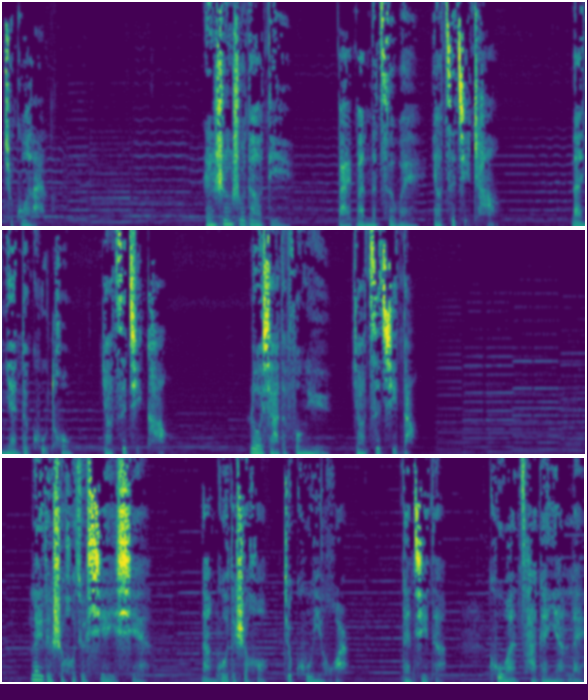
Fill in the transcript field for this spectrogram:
就过来了。人生说到底，百般的滋味要自己尝，难言的苦痛要自己扛，落下的风雨要自己挡。累的时候就歇一歇，难过的时候就哭一会儿，但记得，哭完擦干眼泪，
